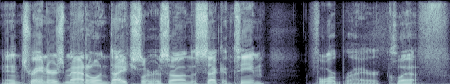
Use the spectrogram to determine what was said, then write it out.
and Treynor's Madeline Deichler is on the second team for Briar Cliff.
